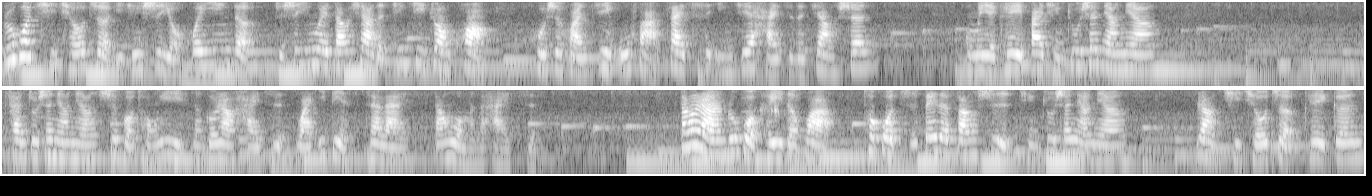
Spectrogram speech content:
如果祈求者已经是有婚姻的，只是因为当下的经济状况或是环境无法再次迎接孩子的降生，我们也可以拜请祝生娘娘，看祝生娘娘是否同意能够让孩子晚一点再来当我们的孩子。当然，如果可以的话，透过直杯的方式，请祝生娘娘让祈求者可以跟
